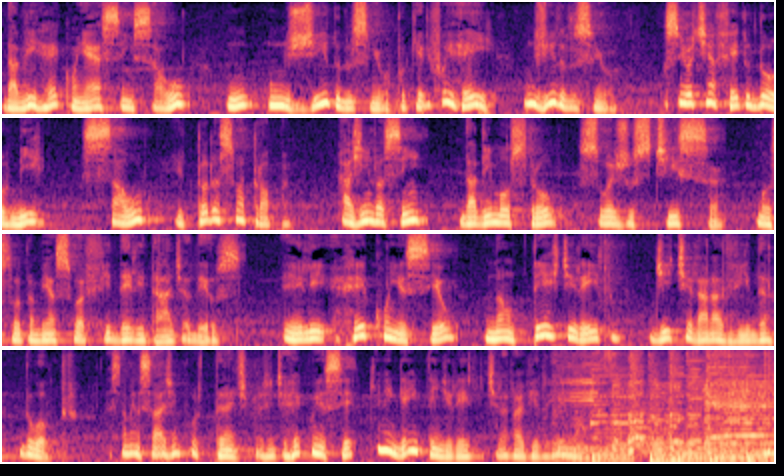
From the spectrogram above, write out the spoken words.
Davi reconhece em Saul um ungido do Senhor, porque ele foi rei, ungido do Senhor. O Senhor tinha feito dormir Saul e toda a sua tropa. Agindo assim, Davi mostrou sua justiça, mostrou também a sua fidelidade a Deus ele reconheceu não ter direito de tirar a vida do outro. Essa mensagem é importante para a gente reconhecer que ninguém tem direito de tirar a vida do irmão. Isso todo mundo quer.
